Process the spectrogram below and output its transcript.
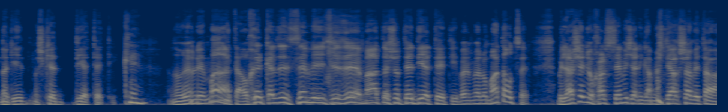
נגיד, משקה דיאטטי. כן. אז אומרים לי, מה, אתה אוכל כזה סנדוויץ' וזה, מה אתה שותה דיאטטי? ואני אומר לו, מה אתה רוצה? בגלל שאני אוכל סנדוויץ', אני גם אשתה עכשיו את ה...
